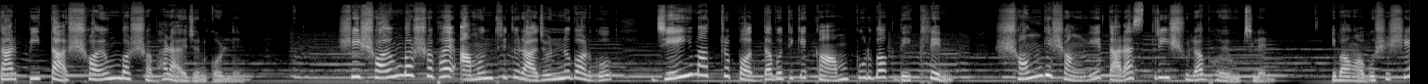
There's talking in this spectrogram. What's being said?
তার পিতা স্বয়ম্বর সভার আয়োজন করলেন। সেই স্বয়ম্বর সভায় আমন্ত্রিত রাজন্যবর্গ যেই মাত্র পদ্মাবতীকে কামপূর্বক দেখলেন, সঙ্গে সঙ্গে তারা স্ত্রী সুলভ হয়ে উঠলেন এবং অবশেষে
